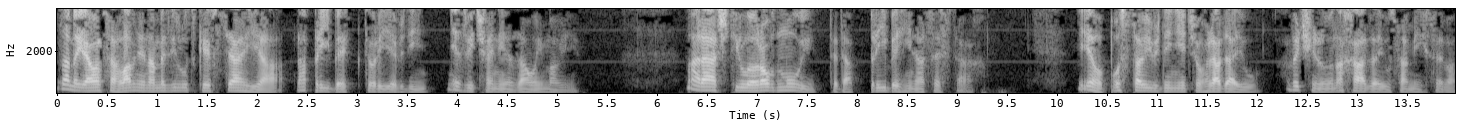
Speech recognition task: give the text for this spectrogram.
Zameriava sa hlavne na medziludské vzťahy a na príbeh, ktorý je vždy nezvyčajný a zaujímavý. Má rád štýl road movie, teda príbehy na cestách. Jeho postavy vždy niečo hľadajú, väčšinou nachádzajú samých seba.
